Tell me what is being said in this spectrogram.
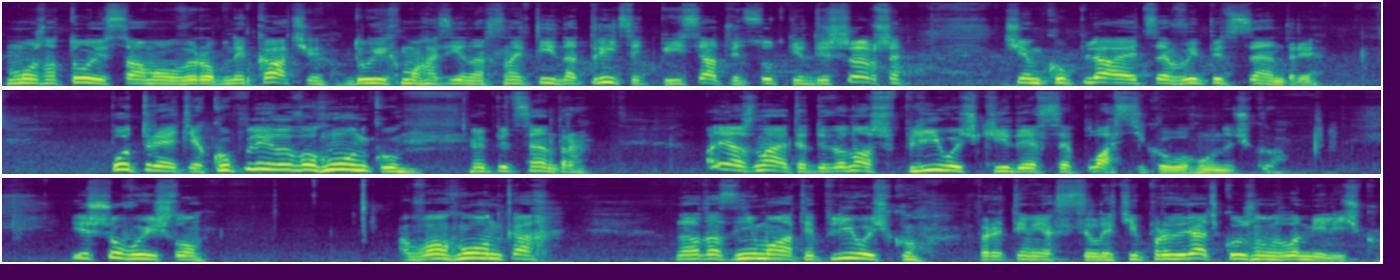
можна того самого виробника чи в других магазинах знайти на 30-50% дешевше, чим купляється в епіцентрі. По-третє, купили вагонку в епіцентр. А я знаєте, де вона ж плівочки йде все пластикову вагоночку. І що вийшло? Вагонка, треба знімати плівочку перед тим, як стелити, і перевіряти кожну ламілічку.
